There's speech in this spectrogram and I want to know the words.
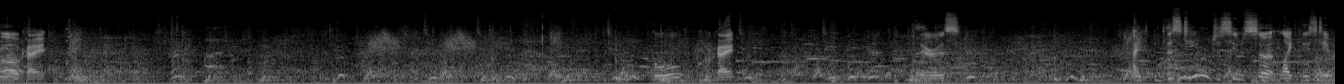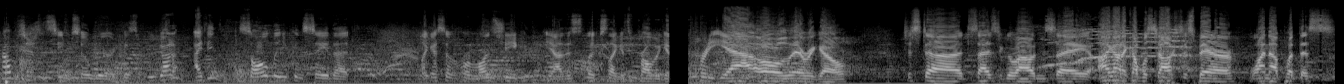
Okay. Okay. There's... I, this team just seems so, like, these team competitions seem so weird, because we've got, I think solidly you can say that, like I said before, Marth Sheik, yeah, this looks like it's probably getting pretty, yeah, oh, there we go. Just uh, decides to go out and say, I got a couple stocks to spare, why not put this,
